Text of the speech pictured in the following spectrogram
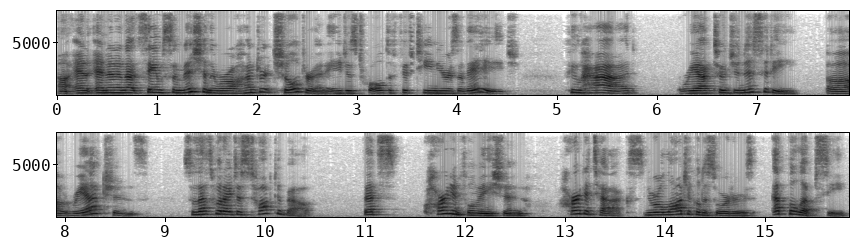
Uh, and and in that same submission, there were 100 children, ages 12 to 15 years of age, who had reactogenicity uh, reactions so that's what I just talked about. That's heart inflammation, heart attacks, neurological disorders, epilepsy.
